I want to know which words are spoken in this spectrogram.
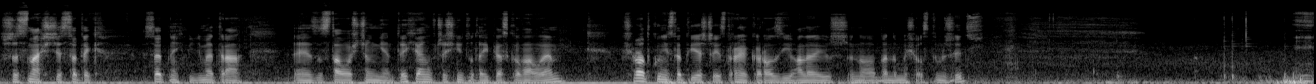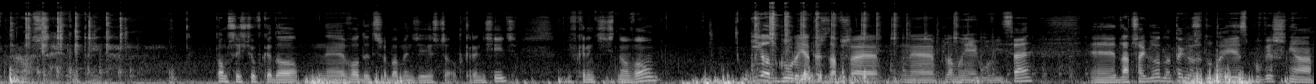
16 setek, setnych milimetra e, zostało ściągniętych. Ja ją wcześniej tutaj piaskowałem. W środku niestety jeszcze jest trochę korozji, ale już no, będę musiał z tym żyć. I proszę, tutaj. Tą przejściówkę do e, wody trzeba będzie jeszcze odkręcić i wkręcić nową. I od góry ja też zawsze e, planuję głowicę. E, Dlaczego? Dlatego, że tutaj jest powierzchnia,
